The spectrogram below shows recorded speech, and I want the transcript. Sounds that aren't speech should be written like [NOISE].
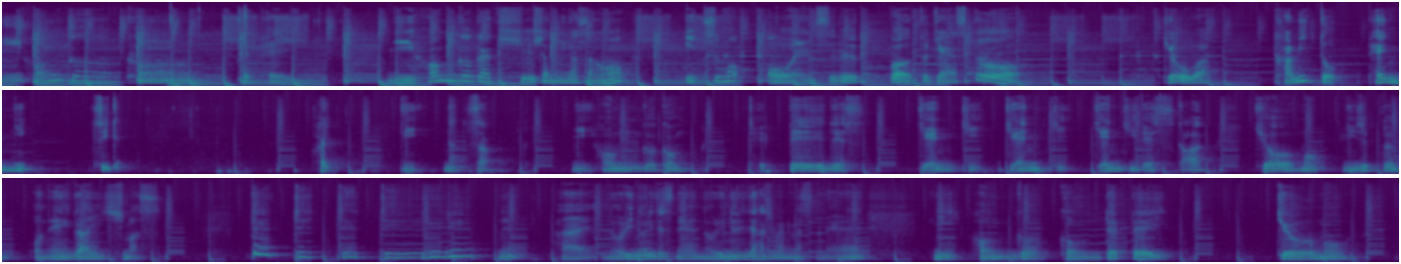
日本語コンテペイ。日本語学習者の皆さんをいつも応援するポッドキャスト。今日は紙とペンについて。はい。皆さん日本語コンテッペイです。元気元気元気ですか？今日も20分。お願いします。ね。はい。ノリノリですね。ノリノリで始まりましたね。日本語コンテペイ。今日も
